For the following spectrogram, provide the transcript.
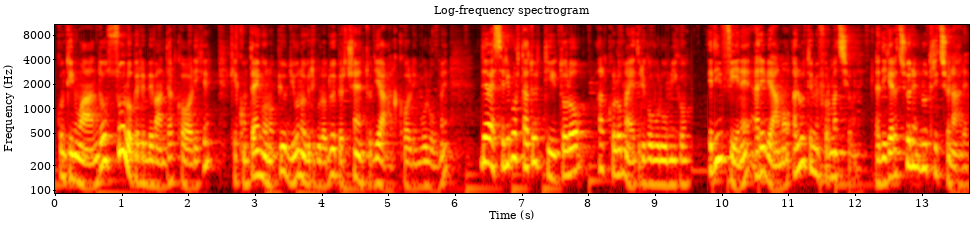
Continuando, solo per le bevande alcoliche, che contengono più di 1,2% di alcol in volume, deve essere riportato il titolo alcolometrico volumico. Ed infine arriviamo all'ultima informazione, la dichiarazione nutrizionale.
